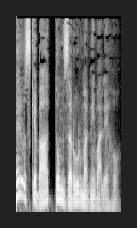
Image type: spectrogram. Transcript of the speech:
پھر اس کے بعد تم ضرور مرنے والے ہو۔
